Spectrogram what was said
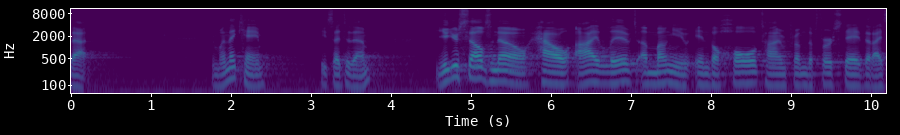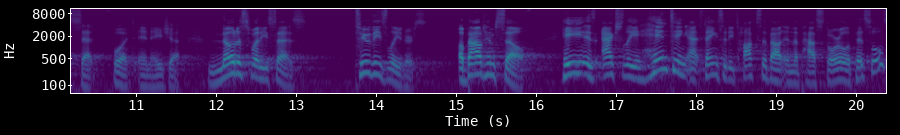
that. And when they came, he said to them, You yourselves know how I lived among you in the whole time from the first day that I set foot in Asia. Notice what he says to these leaders about himself he is actually hinting at things that he talks about in the pastoral epistles.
